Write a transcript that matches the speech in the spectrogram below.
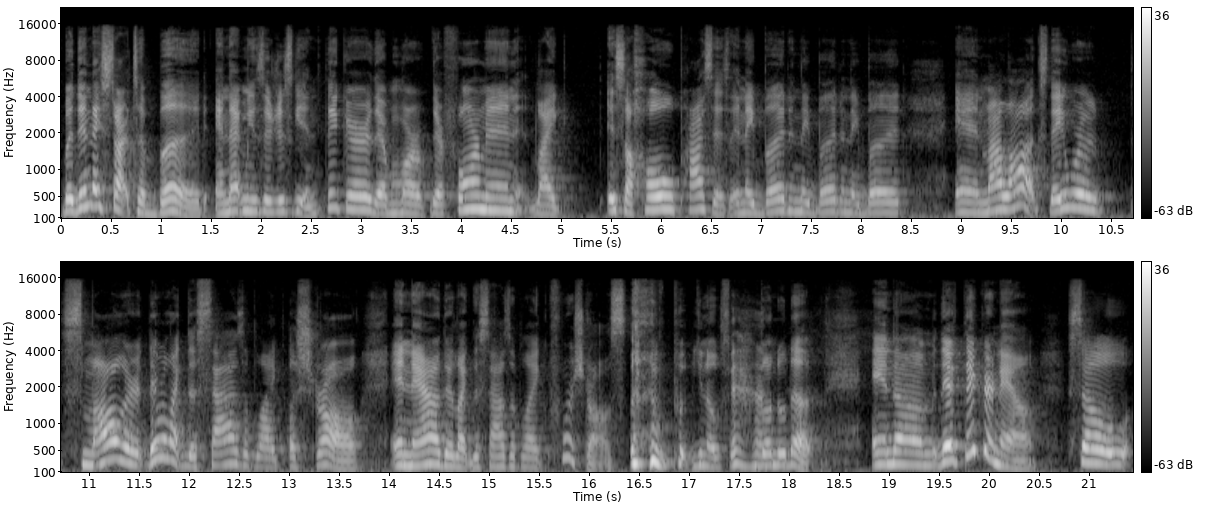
But then they start to bud, and that means they're just getting thicker. They're more, they're forming. Like it's a whole process, and they bud and they bud and they bud. And my locks, they were smaller. They were like the size of like a straw, and now they're like the size of like four straws, put you know, bundled up. And um, they're thicker now. So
